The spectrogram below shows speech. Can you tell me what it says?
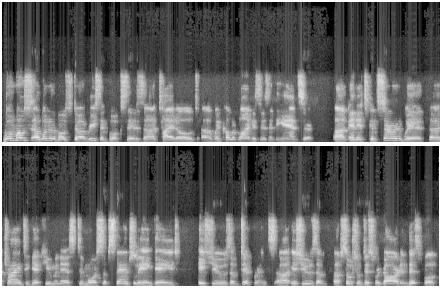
Well, most uh, one of the most uh, recent books is uh, titled uh, "When Colorblindness Isn't the Answer." Um, and it's concerned with uh, trying to get humanists to more substantially engage issues of difference, uh, issues of, of, social disregard. And this book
